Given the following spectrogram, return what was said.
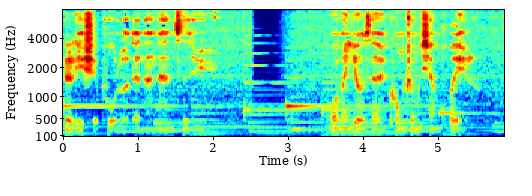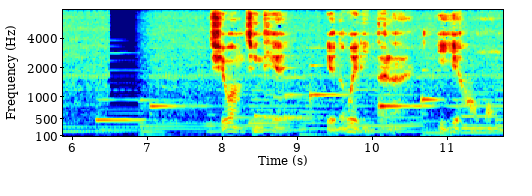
这里是普罗的喃喃自语，我们又在空中相会了。希望今天也能为您带来一夜好梦。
